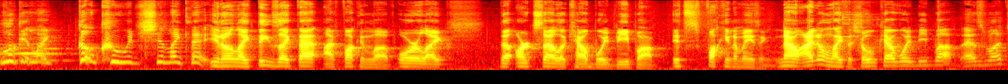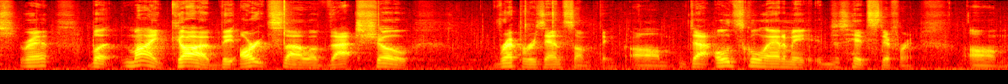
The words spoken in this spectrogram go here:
looking like Goku and shit like that. You know, like things like that. I fucking love. Or like the art style of Cowboy Bebop. It's fucking amazing. Now I don't like the show Cowboy Bebop as much, right? But my god, the art style of that show represents something. Um, that old school anime just hits different. Um,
